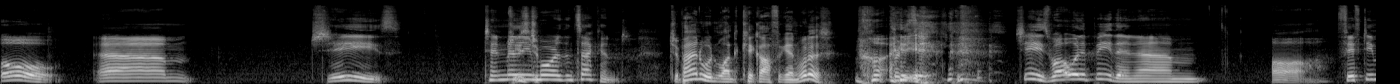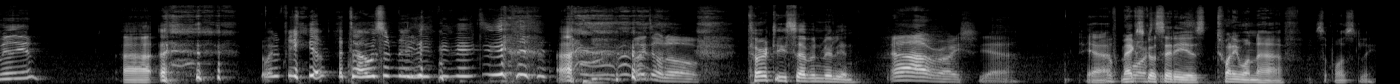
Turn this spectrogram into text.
Oh, um, jeez, ten million Jap- more than second. Japan wouldn't want to kick off again, would it? Pretty- it- Jeez, what would it be then? Um, oh, 50 million? Uh, would it be a, thousand million? I don't know. Thirty-seven million. Ah, right, yeah. Yeah, Of Mexico City is twenty-one and a half, supposedly.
